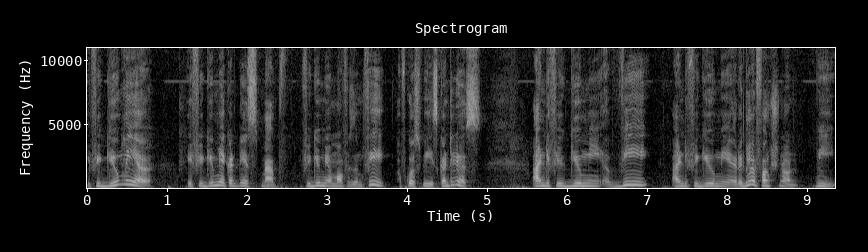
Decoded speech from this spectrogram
if you give me a if you give me a continuous map if you give me a morphism phi of course phi is continuous. And if you give me a v and if you give me a regular function on v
